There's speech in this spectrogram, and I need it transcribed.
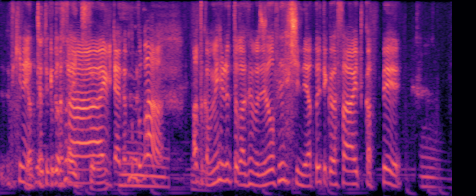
できないんでやってくださいみたいなことが、うん。あとかメールとか全部自動返信でやっといてくださいとかってうん。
